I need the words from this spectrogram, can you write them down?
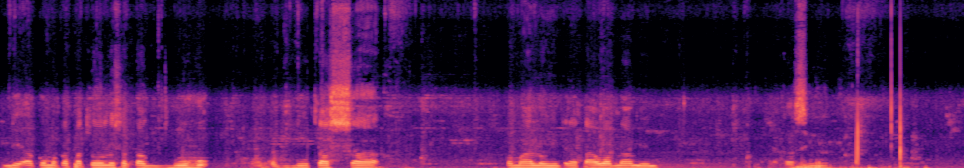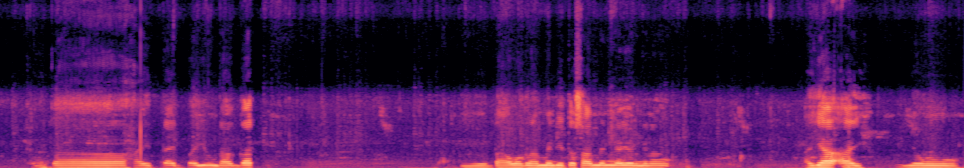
Hindi ako makapatuloy sa pagbuho o pagbutas sa pamalong yung tinatawag namin. Kasi naka high tide pa yung dagat. Yung tawag namin dito sa amin ngayon ng ayaay. Yung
